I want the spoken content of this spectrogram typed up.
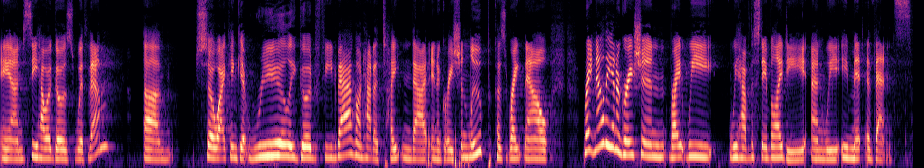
and see how it goes with them. Um, so I can get really good feedback on how to tighten that integration loop because right now, right now the integration, right? We we have the stable ID and we emit events.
